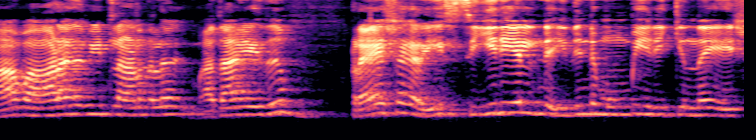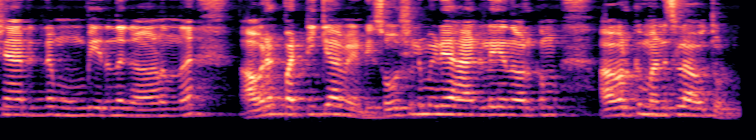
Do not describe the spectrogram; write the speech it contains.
ആ വാടക വീട്ടിലാണെന്നുള്ള അതായത് പ്രേക്ഷകർ ഈ സീരിയലിന്റെ ഇതിന്റെ മുമ്പ് ഇരിക്കുന്ന ഏഷ്യാനെറ്റിന്റെ മുമ്പ് ഇരുന്ന് കാണുന്ന അവരെ പറ്റിക്കാൻ വേണ്ടി സോഷ്യൽ മീഡിയ ഹാൻഡിൽ ചെയ്യുന്നവർക്കും അവർക്ക് മനസ്സിലാവത്തുള്ളൂ.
